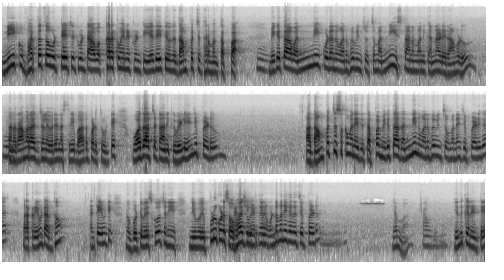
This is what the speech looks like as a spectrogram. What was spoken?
నీకు భర్తతో ఉట్టేటటువంటి ఆ ఒక్క రకమైనటువంటి ఏదైతే ఉందో దాంపత్య ధర్మం తప్ప మిగతా అవన్నీ కూడా నువ్వు అనుభవించవచ్చమ్మా అన్నీ ఇస్తానమ్మా నీకు అన్నాడే రాముడు. తన రామరాజ్యంలో ఎవరైనా స్త్రీ బాధపడుతూ ఉంటే ఓదార్చడానికి వెళ్ళి ఏం చెప్పాడు? ఆ దాంపత్య సుఖం అనేది తప్ప మిగతాదన్నీ నువ్వు అనుభవించమనే చెప్పాడుగా. మరి అక్కడ ఏమిటి అర్థం? అంటే ఏమిటి? నువ్వు బొట్టు వేసుకోవచ్చు నీ నువ్వు ఎప్పుడు కూడా సౌభాగ్యవతిగానే ఉండమనే కదా చెప్పాడు. ఏమ్మా? అవునమ్మా. ఎందుకనంటే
